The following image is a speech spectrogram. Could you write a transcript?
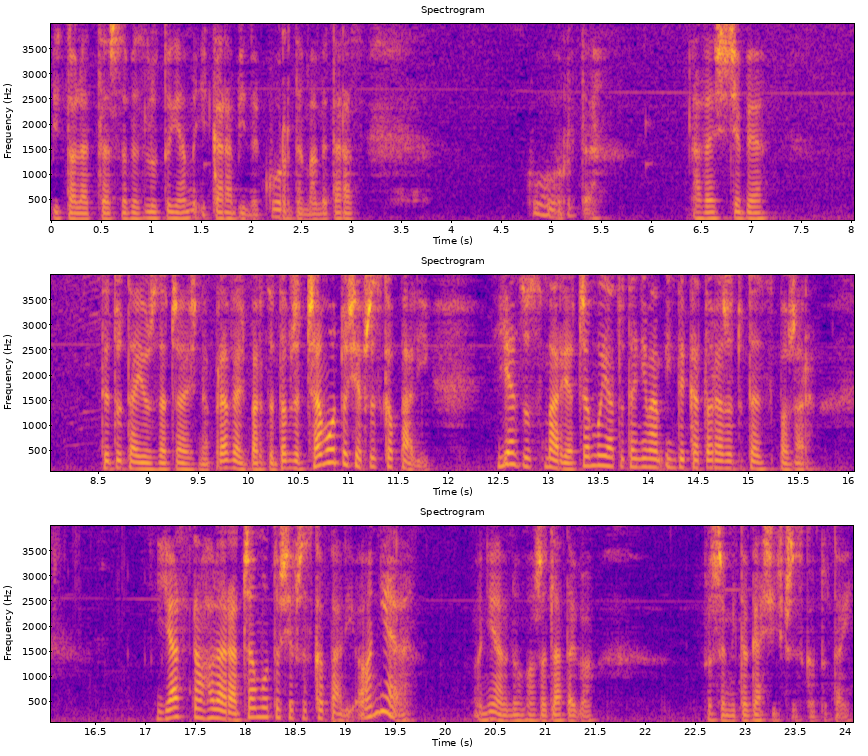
Pistolet też sobie zlutujemy i karabiny. Kurde, mamy teraz... Kurde. A weź ciebie... Ty tutaj już zacząłeś naprawiać bardzo dobrze. Czemu tu się wszystko pali? Jezus Maria, czemu ja tutaj nie mam indykatora, że tutaj jest pożar? Jasna cholera, czemu tu się wszystko pali? O nie! O nie, no może dlatego. Proszę mi to gasić wszystko tutaj.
